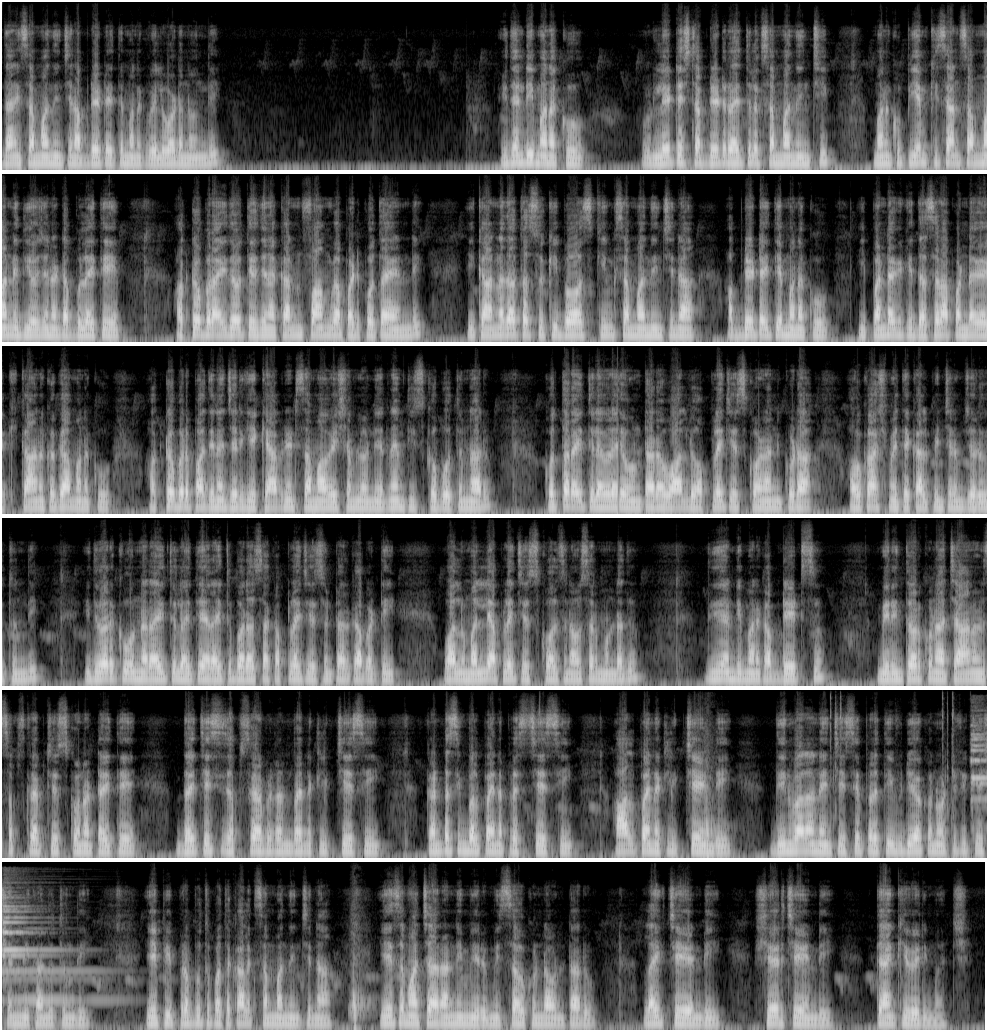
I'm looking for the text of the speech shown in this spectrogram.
దానికి సంబంధించిన అప్డేట్ అయితే మనకు వెలువడనుంది. ఇదండి మనకు లేటెస్ట్ అప్డేట్ రైతులకు సంబంధించి. మనకు పిఎం కిసాన్ సమ్మాన్ నిధి యోజన డబ్బులు అయితే అక్టోబర్ ఐదవ తేదీన కన్ఫామ్గా పడిపోతాయండి. ఇక అన్నదాత సుఖీభవ స్కీమ్కి సంబంధించిన అప్డేట్ అయితే మనకు ఈ పండగకి దసరా పండగకి కానుకగా మనకు అక్టోబర్ పదిన జరిగే కేబినెట్ సమావేశంలో నిర్ణయం తీసుకోబోతున్నారు. కొత్త రైతులు ఎవరైతే ఉంటారో వాళ్ళు అప్లై చేసుకోవడానికి కూడా అవకాశం అయితే కల్పించడం జరుగుతుంది. ఇదివరకు ఉన్న రైతులు అయితే రైతు భరోసాకు అప్లై చేస్తుంటారు కాబట్టి వాళ్ళు మళ్ళీ అప్లై చేసుకోవాల్సిన అవసరం ఉండదు. ఇదండి మనకు అప్డేట్స్ మీరు ఇంతవరకు నా ఛానల్ సబ్స్క్రైబ్ చేసుకున్నట్టయితే దయచేసి సబ్స్క్రైబ్ బటన్ పైన క్లిక్ చేసి గంట సింబల్ పైన ప్రెస్ చేసి ఆల్ పైన క్లిక్ చేయండి. దీనివల్ల నేను చేసే ప్రతి వీడియో యొక్క నోటిఫికేషన్ మీకు అందుతుంది. ఏపీ ప్రభుత్వ పథకాలకు సంబంధించిన ఏ సమాచారాన్ని మీరు మిస్ అవ్వకుండా ఉంటారు లైక్ చేయండి షేర్ చేయండి. Thank you very much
